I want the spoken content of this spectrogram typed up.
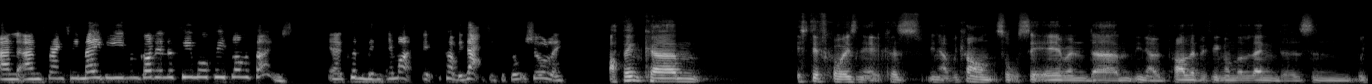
and and frankly maybe even got in a few more people on the phones. You know it couldn't be it might it can't be that difficult surely. I think um, it's difficult, isn't it? Because you know we can't sort of sit here and um, you know pile everything on the lenders, and we,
